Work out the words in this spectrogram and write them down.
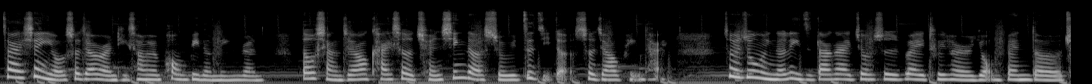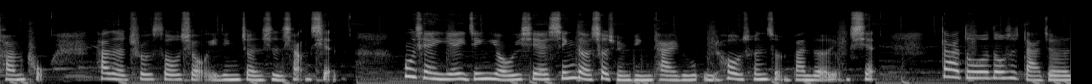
在现有社交软体上面碰壁的名人，都想着要开设全新的属于自己的社交平台。最著名的例子大概就是被 Twitter 永 ban 的川普，他的 True Social 已经正式上线。目前也已经有一些新的社群平台如雨后春笋般的涌现，大多都是打着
